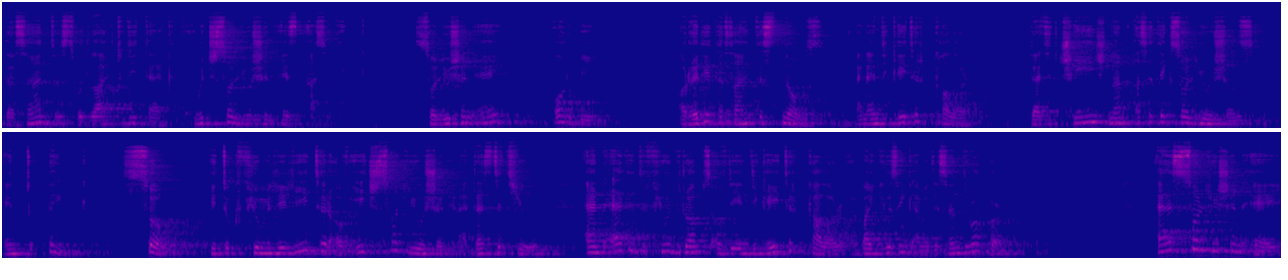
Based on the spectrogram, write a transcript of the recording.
the scientist would like to detect which solution is acidic, solution A or B. Already the scientist knows an indicator color that change non-acidic solutions into pink. So he took few milliliter of each solution in a test tube and added a few drops of the indicator color by using a medicine dropper. As solution A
